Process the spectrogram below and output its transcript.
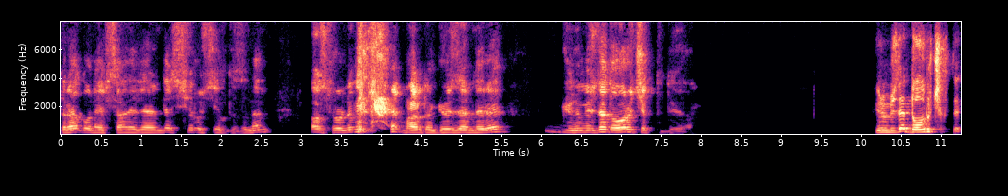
Dragon efsanelerinde Sirius yıldızının astronomik pardon gözlemleri günümüzde doğru çıktı diyor. Günümüzde doğru çıktı.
